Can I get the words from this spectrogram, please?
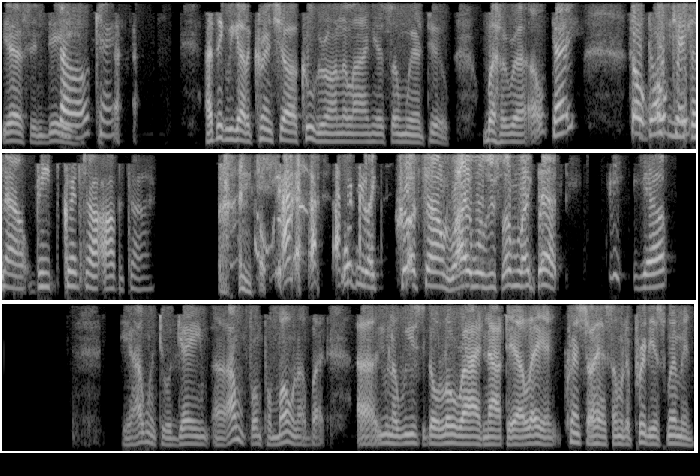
Yes, indeed. So okay. I think we got a Crenshaw Cougar on the line here somewhere too. But uh, okay. So Dorsey okay used now beat Crenshaw all the time. I know. what be like crosstown rivals or something like that? Yep. Yeah, I went to a game. Uh, I'm from Pomona, but uh, you know we used to go low riding out to L.A. and Crenshaw had some of the prettiest women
